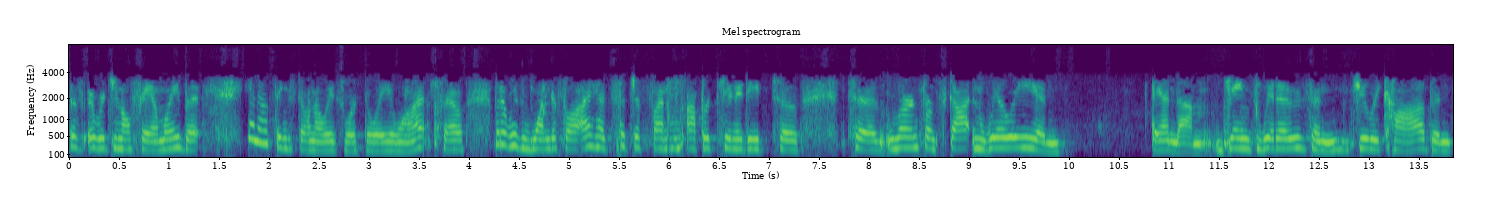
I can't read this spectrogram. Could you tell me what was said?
the original family, but, you know, things don't always work the way you want. So, but it was wonderful. I had such a fun opportunity to, to learn from Scott and Willie and, and um, James Widdoes and Julie Cobb and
